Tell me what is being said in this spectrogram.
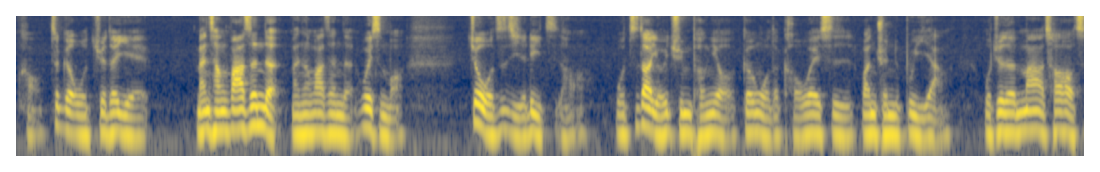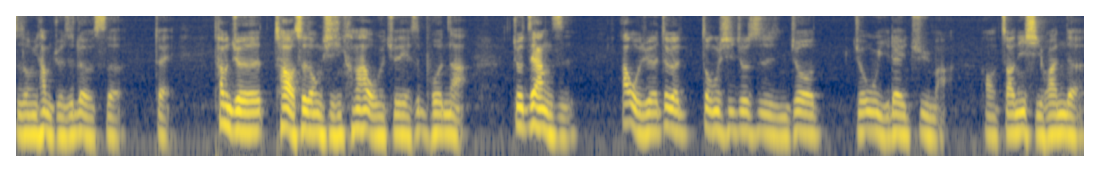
好，这个我觉得也蛮常发生的，蛮常发生的。为什么？就我自己的例子哈，我知道有一群朋友跟我的口味是完全的不一样。我觉得妈的超好吃东西，他们觉得是垃圾，对，他们觉得超好吃东西，他妈我觉得也是喷呐，就这样子。啊，我觉得这个东西就是你就就物以类聚嘛，哦，找你喜欢的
